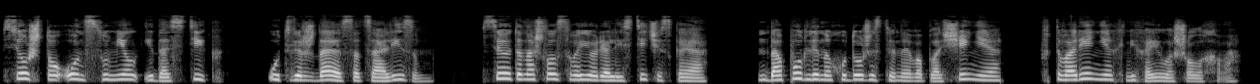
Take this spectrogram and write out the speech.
все, что он сумел и достиг, утверждая социализм, все это нашло свое реалистическое, доподлинно художественное воплощение в творениях Михаила Шолохова.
